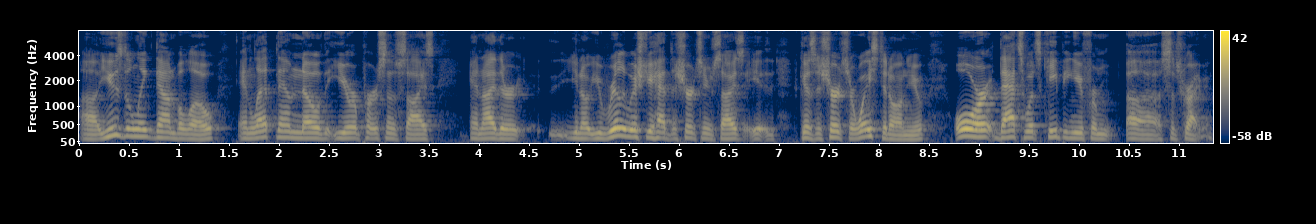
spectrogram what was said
Uh, use the link down below and let them know that you're a person of size and either you know you really wish you had the shirts in your size eh, because the shirts are wasted on you, or that's what's keeping you from uh, subscribing.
